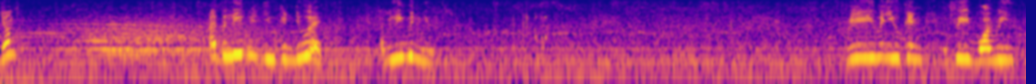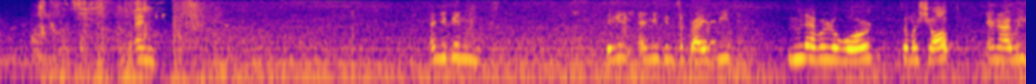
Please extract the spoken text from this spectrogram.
Jump. I believe in you. Can do it. I believe in you. Maybe when you can defeat Wolverine and and you can, can and you can surprise me. You will have a reward from a shop, and I will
